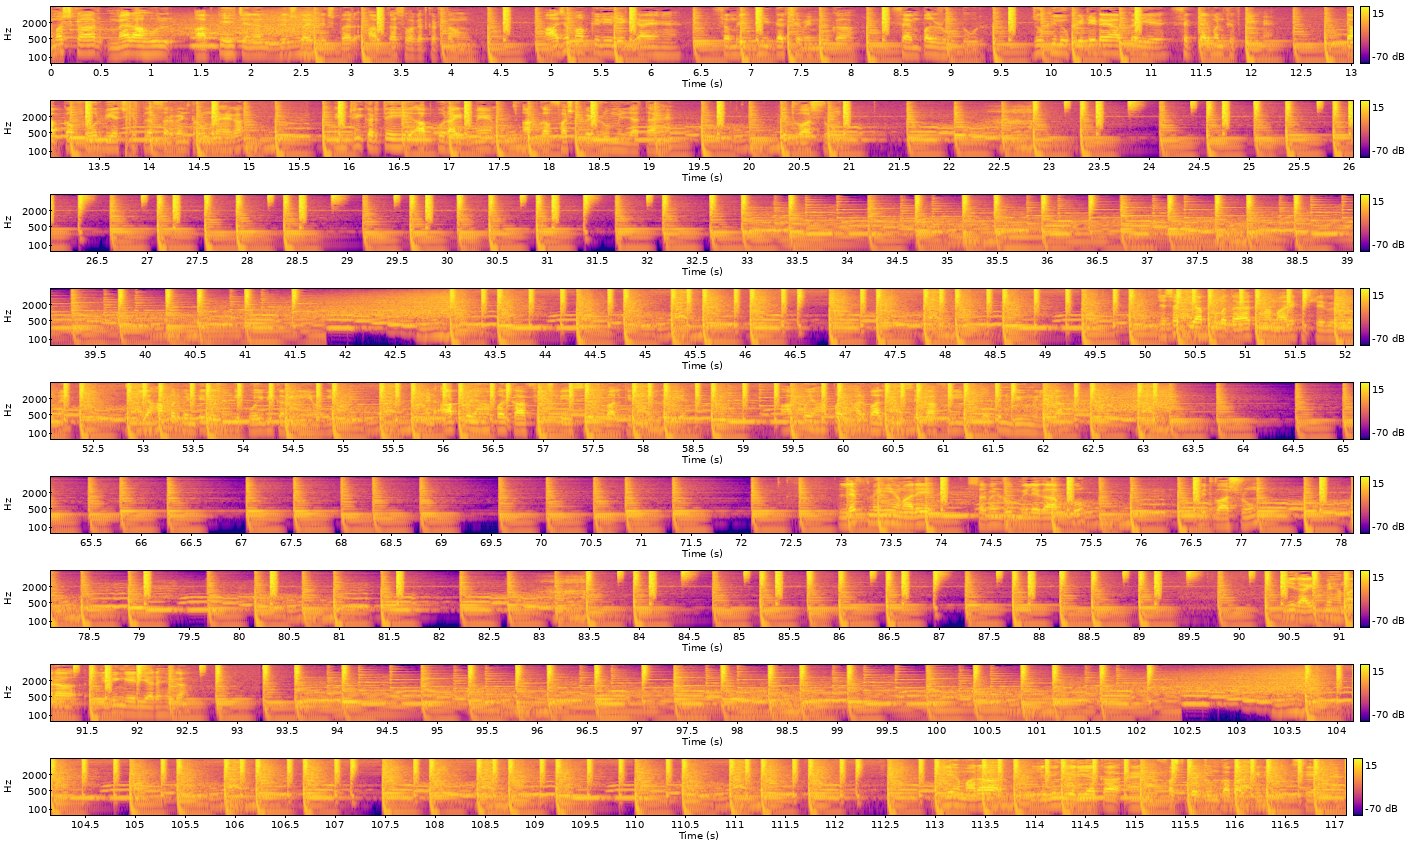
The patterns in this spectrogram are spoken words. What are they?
नमस्कार, मैं राहुल, आपके ही चैनल ब्रिक्स बाई ब्रिक्स पर आपका स्वागत करता हूँ। आज हम आपके लिए लेके आए हैं समृद्धि दक्ष एवेन्यू का सैंपल रूम टूर जो कि लोकेटेड है आपका ये सेक्टर 150 में। आपका 4 B K plus servant room रहेगा। एंट्री करते ही आपको राइट में आपका फ़र्स्ट बेडरूम मिल जाता है। विथ वॉशरूम जैसा कि आपको बताया था हमारे पिछले वीडियो में, यहाँ पर वेंटिलेशन की कोई भी कमी नहीं होगी। एंड आपको यहाँ पर काफ़ी स्पेसियस बालकनी मिल रही है। आपको यहाँ पर हर बालकनी से काफ़ी ओपन व्यू मिलेगा। लेफ़्ट में ही हमारे सर्वेंट रूम मिलेगा आपको विथ वॉशरूम ये राइट में हमारा लिविंग एरिया रहेगा। ये हमारा लिविंग एरिया का एंड फ़र्स्ट बेडरूम का बालकनी सेम है।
